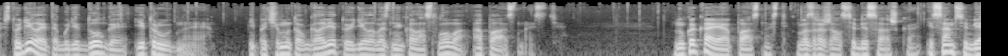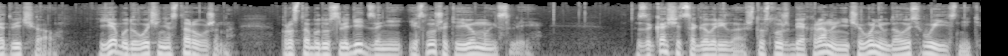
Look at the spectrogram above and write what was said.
что дело это будет долгое и трудное. И почему-то в голове то и дело возникало слово «опасность». «Ну какая опасность?» – возражал себе Сашка и сам себе отвечал. «Я буду очень осторожен. Просто буду следить за ней и слушать ее мысли». Заказчица говорила, что службе охраны ничего не удалось выяснить,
